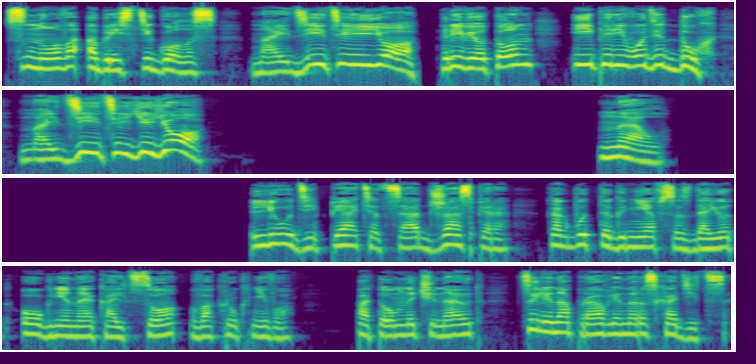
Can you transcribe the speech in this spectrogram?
снова обрести голос. «Найдите ее!» — ревет он и переводит дух. «Найдите ее!» Нелл. Люди пятятся от Джаспера, как будто гнев создает огненное кольцо вокруг него. Потом начинают целенаправленно расходиться,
